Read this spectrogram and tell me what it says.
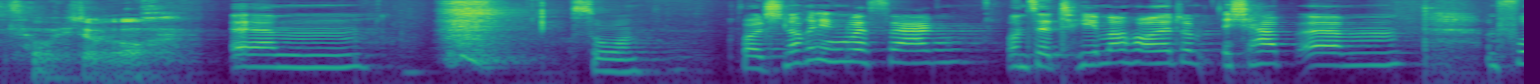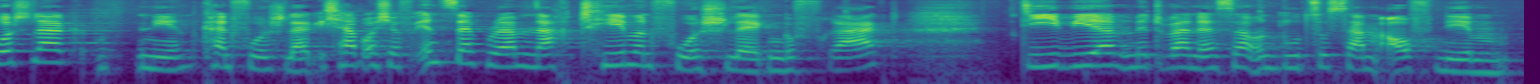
Das hoffe ich doch auch. Ähm, so. Wollte ich noch irgendwas sagen? Unser Thema heute. Ich habe ähm, einen Vorschlag, nee, kein Vorschlag. Ich habe euch auf Instagram nach Themenvorschlägen gefragt, die wir mit Vanessa und du zusammen aufnehmen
